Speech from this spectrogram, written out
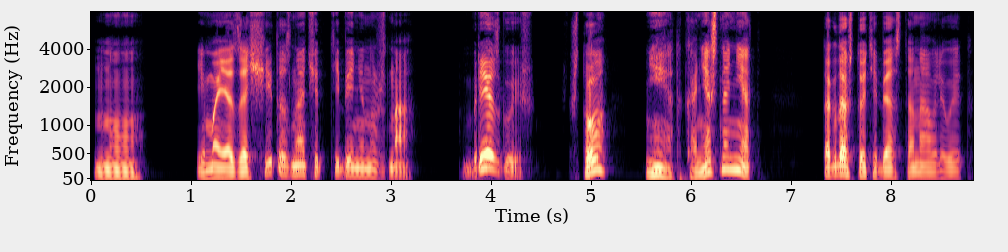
Ну, и моя защита, значит, тебе не нужна. Брезгуешь? Что? Нет, конечно, нет. Тогда что тебя останавливает?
